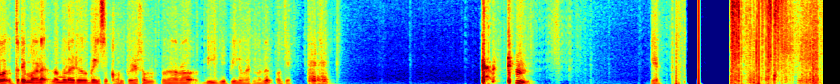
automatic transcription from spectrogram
ഓക്കെ ഇപ്പോൾ ഇത്രയുമാണ് നമ്മളൊരു ബേസിക് കോൺഫിഗറേഷൻ ബി ജെ പിയിൽ വരുന്നത്. ഓക്കെ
